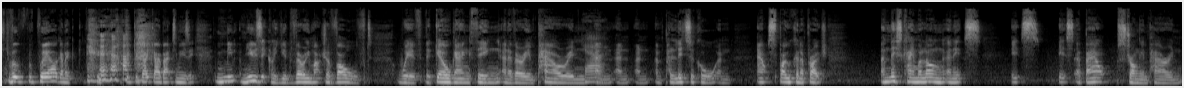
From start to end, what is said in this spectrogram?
we'll, we are going to go back to music. Mu- musically, you'd very much evolved with the girl gang thing and a very empowering and, and, and, and political and outspoken approach. And this came along, and it's it's it's about strong, empowering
